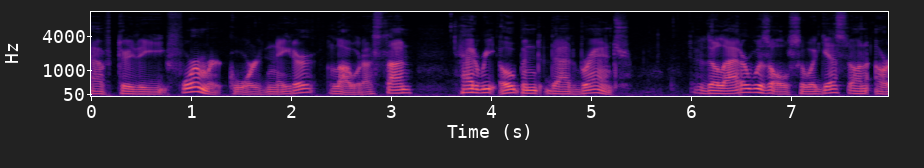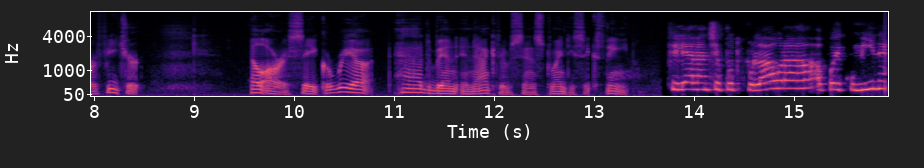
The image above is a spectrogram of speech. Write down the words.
after the former coordinator, Laura Stan, had reopened that branch. The latter was also a guest on our feature. LRSA Korea had been inactive since 2016. Filiala a început cu Laura, apoi cu mine,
